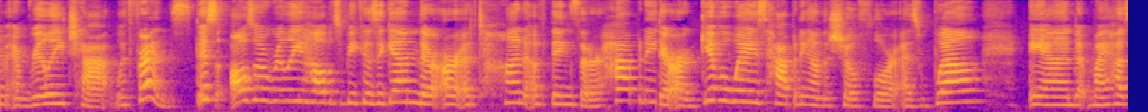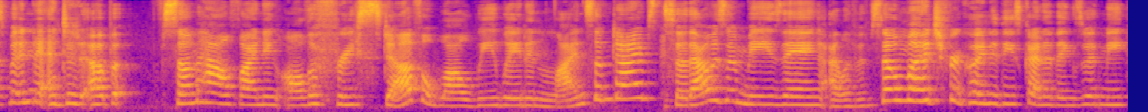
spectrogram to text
time and really chat with friends. This also really helped because again, there are a ton of things that are happening. There are giveaways happening on the show floor as well. And my husband ended up somehow finding all the free stuff while we wait in line sometimes. So that was amazing. I love him so much for going to these kind of things with me.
